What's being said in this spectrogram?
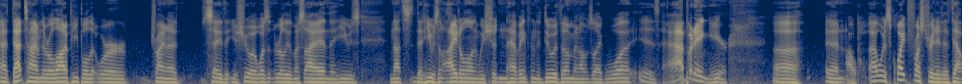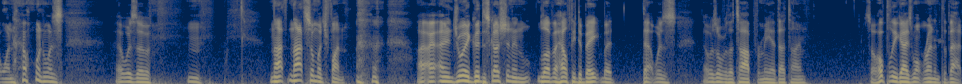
at that time there were a lot of people that were trying to say that Yeshua wasn't really the Messiah and that he was not that he was an idol and we shouldn't have anything to do with him and I was like what is happening here uh, and Ow. I was quite frustrated at that one that one was that was a hmm, not not so much fun. I, I enjoy a good discussion and love a healthy debate but that was that was over the top for me at that time. So hopefully you guys won't run into that.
